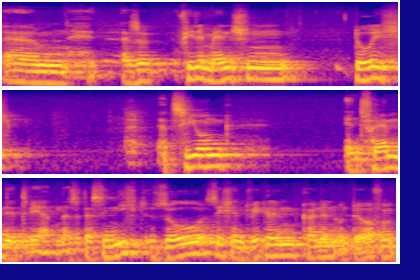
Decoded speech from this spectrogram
ähm, also viele Menschen durch Erziehung entfremdet werden, also dass sie nicht so sich entwickeln können und dürfen,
